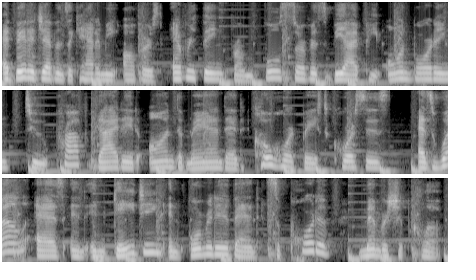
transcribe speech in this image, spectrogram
Advantage Evans Academy offers everything from full service VIP onboarding to prof guided on demand and cohort based courses, as well as an engaging, informative, and supportive membership club.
